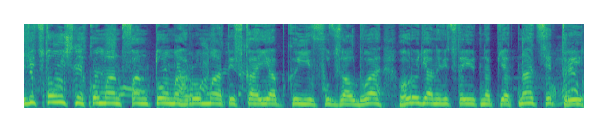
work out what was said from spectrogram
Від столичних команд Фантома, Громад і Скаяб Київ Футзал 2 городяни відстають на 15, 3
